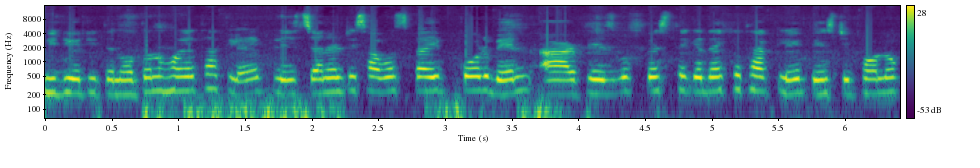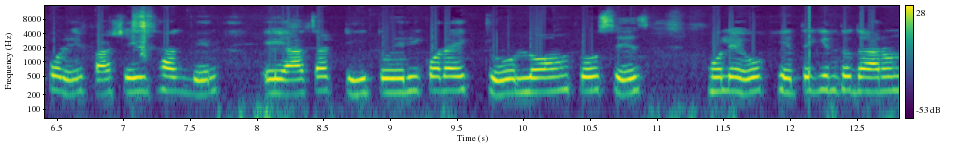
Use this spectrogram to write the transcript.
ভিডিওটিতে নতুন হয়ে থাকলে প্লিজ চ্যানেলটি সাবস্ক্রাইব করবেন, আর ফেসবুক পেজ থেকে দেখে থাকলে পেজটি ফলো করে পাশেই থাকবেন। এই আচারটি তৈরি করা একটু লং প্রসেস হলেও খেতে কিন্তু দারুণ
